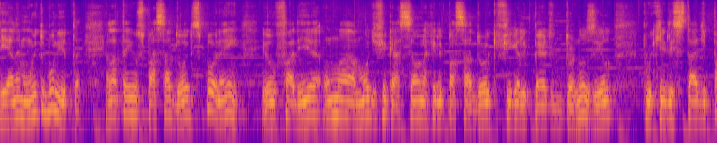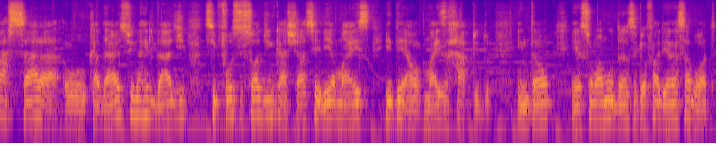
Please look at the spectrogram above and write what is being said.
E ela é muito bonita. Ela tem os passadores, porém eu faria uma modificação naquele passador que fica ali perto do tornozelo, porque ele está de passar a, o cadarço e na realidade, se fosse só de encaixar, seria mais ideal, mais rápido. Então, essa é uma mudança que eu faria nessa bota.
